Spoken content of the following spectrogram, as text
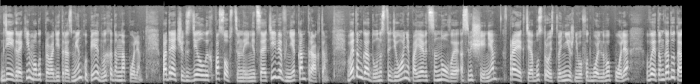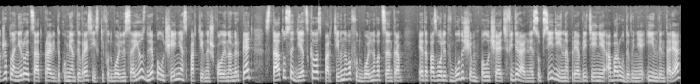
где игроки могут проводить разминку перед выходом на поле. Подрядчик сделал их по собственной инициативе вне контракта. В этом году на стадионе появится новое освещение. В проекте обустройства нижнего футбольного поля в этом году также планируется отправить документы в Российский футбольный союз для получения спортивной школы номер 5 статуса детского спортивного футбольного центра. Это позволит в будущем получать федеральные субсидии на приобретение оборудования и инвентаря,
